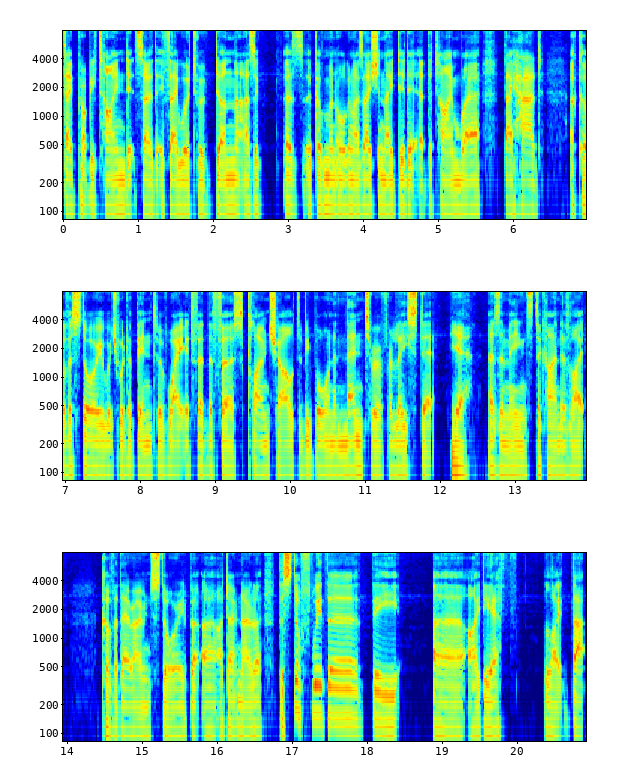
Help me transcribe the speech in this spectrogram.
they probably timed it so that if they were to have done that as a as a government organisation, they did it at the time where they had a cover story, which would have been to have waited for the first clone child to be born and then to have released it yeah, as a means to kind of like cover their own story. But uh, I don't know the stuff with uh, the uh, IDF like that.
